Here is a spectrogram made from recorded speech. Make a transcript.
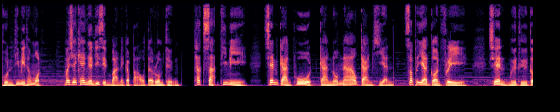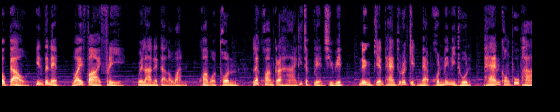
ทุนที่มีทั้งหมด ไม่ใช่แค่เงิน 20 บาทในกระเป๋า แต่รวมถึง ทักษะที่มี เช่นการพูด การโน้มน้าว การเขียน ทรัพยากรฟรี เช่น มือถือเก่าๆ อินเทอร์เน็ต Wi-Fi ฟรี เวลาในแต่ละวัน ความอดทน และความกระหายที่จะเปลี่ยนชีวิต 1. เขียนแผนธุรกิจแบบคนไม่มีทุน แผนของผู้ผา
